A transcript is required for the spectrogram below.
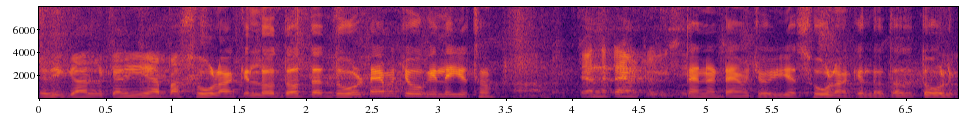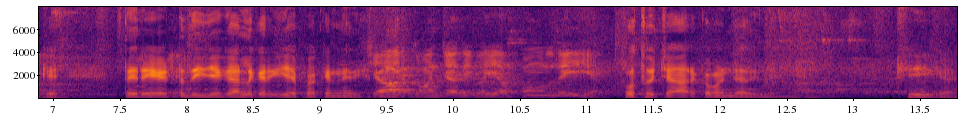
ਇਹਦੀ ਗੱਲ ਕਰੀਏ ਆਪਾਂ 16 ਕਿਲੋ ਦੁੱਧ ਦੋ ਟਾਈਮ ਚ ਕੇ ਲਈ ਉੱਥੋਂ? ਹਾਂ ਬਾਈ ਤਿੰਨ ਟਾਈਮ ਚੋਈ ਸੀ। ਤਿੰਨ ਟਾਈਮ ਚ ਹੋਈ ਆ 16 ਕਿਲੋ ਦੁੱਧ ਤੋਲ ਕੇ। ਤੇ ਰੇਟ ਦੀ ਜੇ ਗੱਲ ਕਰੀਏ ਆਪਾਂ ਕਿੰਨੇ ਦੀ? 451 ਦੀ ਬਾਈ ਆਪਾਂ ਨੂੰ ਲਈ ਆ। ਉੱਥੋਂ 451 ਦੀ ਲਈ ਠੀਕ ਹੈ।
